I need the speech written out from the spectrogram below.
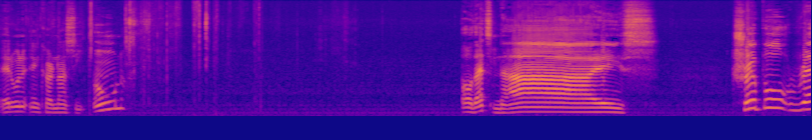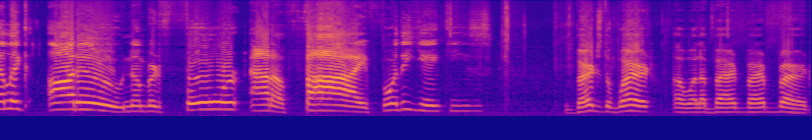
Edwin Encarnacion. Oh, that's nice. Triple Relic Auto, numbered 4 out of 5 for the Yankees. Bird's the word. Oh, well, a bird, bird, bird.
